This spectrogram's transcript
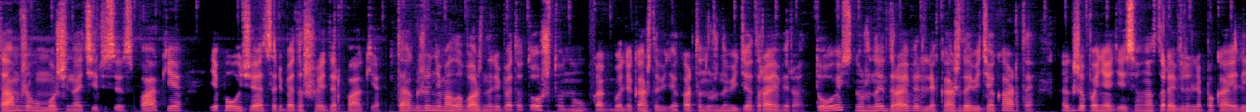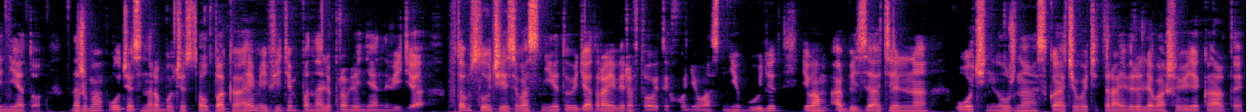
Там же вы можете найти ресурс паки и получается, ребята, шейдер паки. Также немаловажно, ребята, то, что, ну, как бы для каждой видеокарты нужны видеодрайверы. То есть нужны драйверы для каждой видеокарты. Как же понять, если у нас драйвер для ПК или нету? Нажимаем, получается, на рабочий стол ПКМ и видим панель управления NVIDIA. В том случае, если у вас нету видеодрайверов, то этой хуйни у вас не будет. И вам обязательно очень нужно скачивать драйверы для вашей видеокарты.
